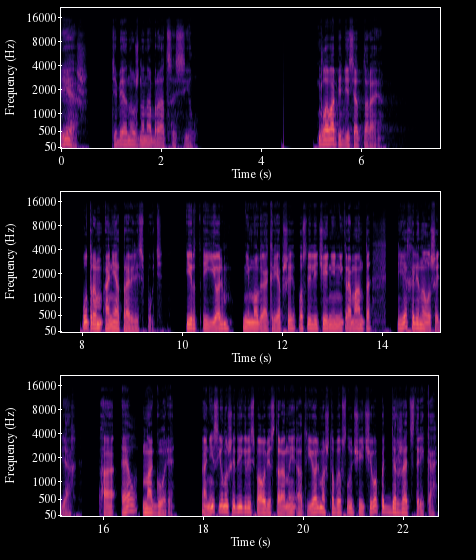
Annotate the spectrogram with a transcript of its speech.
«Ешь. Тебе нужно набраться сил». Глава 52. Утром они отправились в путь. Ирт и Йольм, немного окрепшие после лечения некроманта, ехали на лошадях, а Эл — на горе. Они с юношей двигались по обе стороны от Йольма, чтобы в случае чего поддержать старика.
